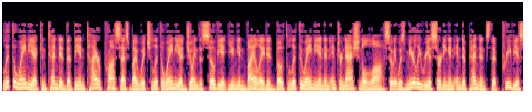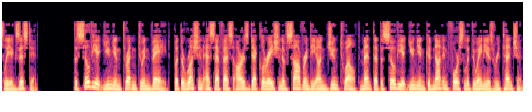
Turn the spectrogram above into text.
Lithuania contended that the entire process by which Lithuania joined the Soviet Union violated both Lithuanian and international law so it was merely reasserting an independence that previously existed. The Soviet Union threatened to invade, but the Russian SFSR's declaration of sovereignty on June 12 meant that the Soviet Union could not enforce Lithuania's retention.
